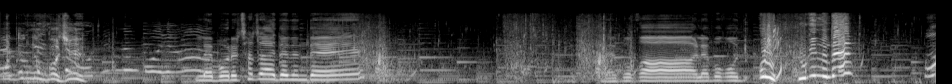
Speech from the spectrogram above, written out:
어디 있는 거지? 어디 있는 거야? 레버를 찾아야 되는데. 레버가 레버가 어디 어 여기 있는데? 어?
